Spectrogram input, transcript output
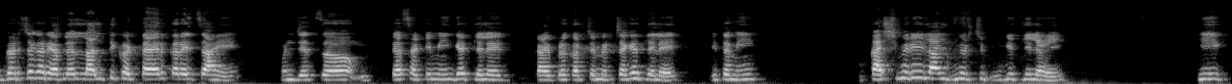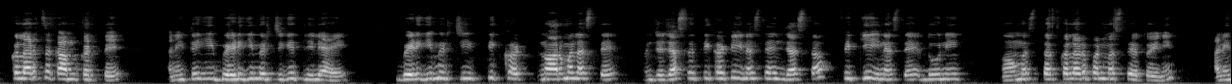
घरच्या घरी आपल्याला लाल तिखट तयार करायचं आहे. म्हणजेच त्यासाठी मी घेतलेले काही प्रकारच्या मिरच्या घेतलेल्या आहे इथं मी काश्मीरी लाल मिरची घेतलेली आहे. ही कलरचं काम करते. आणि इथे ही बेडगी मिरची घेतलेली आहे. बेडगी मिरची तिखट नॉर्मल असते. म्हणजे जास्त तिखटही नसते आणि जास्त फिकीही नसते. दोन्ही मस्त कलर पण मस्त येतोय आणि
